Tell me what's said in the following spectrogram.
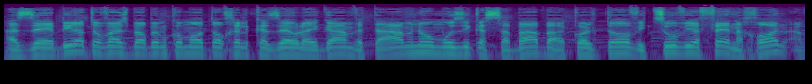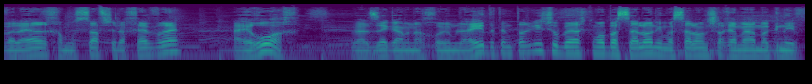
אז אה, בירה טובה יש בהרבה מקומות, אוכל כזה אולי גם, וטעמנו, מוזיקה סבבה, הכל טוב, עיצוב יפה, נכון, אבל הערך המוסף של החבר'ה, האירוח. ועל זה גם אנחנו יכולים להעיד, אתם תרגישו בערך כמו בסלון, אם הסלון שלכם היה מגניב.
